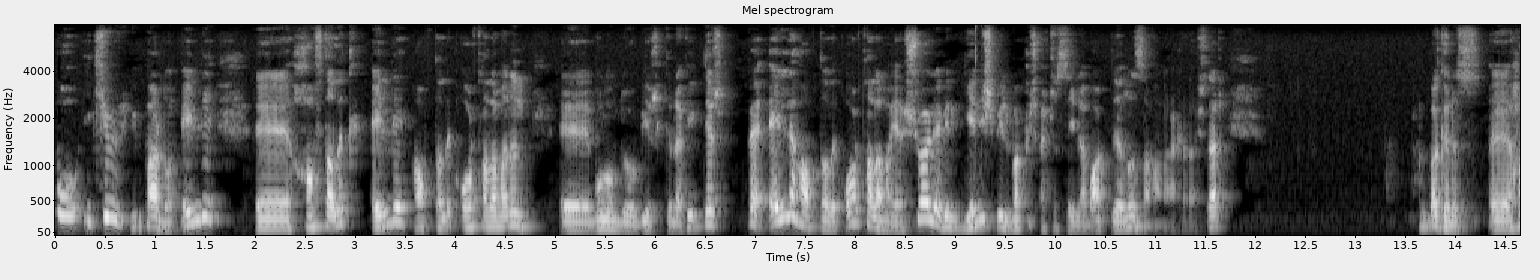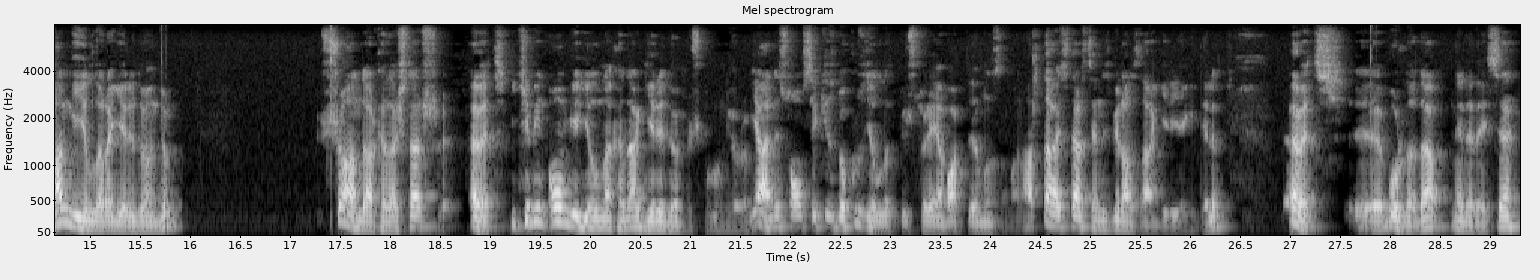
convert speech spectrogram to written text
bu 200 pardon 50 e, haftalık 50 haftalık ortalamanın e, bulunduğu bir grafiktir ve 50 haftalık ortalamaya şöyle bir geniş bir bakış açısıyla baktığımız zaman arkadaşlar bakınız e, hangi yıllara geri döndüm? Şu anda arkadaşlar Evet, 2011 yılına kadar geri dönmüş bulunuyorum. Yani son 8-9 yıllık bir süreye baktığımız zaman, hatta isterseniz biraz daha geriye gidelim. Evet, e, burada da neredeyse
